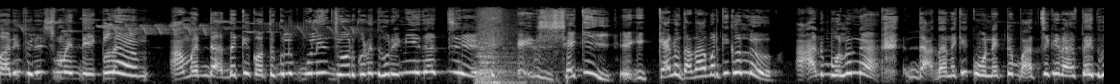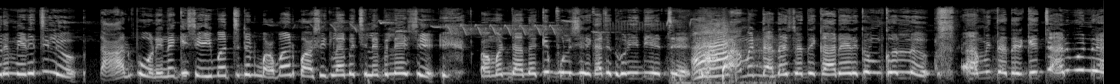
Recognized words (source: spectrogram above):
বাড়ি ফেরার সময় দেখলাম। আমার দাদাকে কতগুলো পুলিশ জোর করে ধরে নিয়ে যাচ্ছে। সে কি? কেন দাদা আমার কি করল? আর বলো না দাদা নাকি কোন একটা বাচ্চাকে রাস্তায় ধরে মেরেছিল। তারপরে নাকি সেই বাচ্চাটার বাবার পাশে ক্লাবে ছেলে পেলে এসে আমার দাদাকে পুলিশের কাছে ধরিয়ে দিয়েছে। আমার দাদার সাথে কারা এরকম করল আমি তাদেরকে ছাড়বো না।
